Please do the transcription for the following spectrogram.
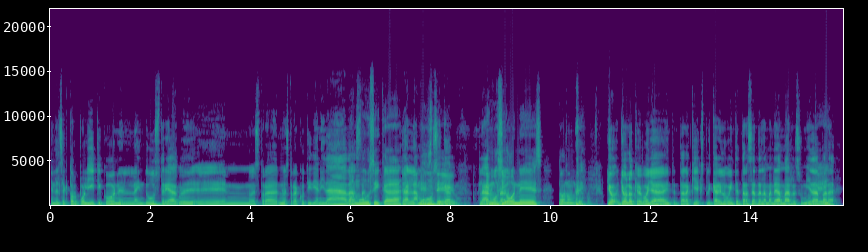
en el sector político, en el- la industria, güey, en nuestra, nuestra cotidianidad, La hasta- música, o sea, la este, música, claro, claro. emociones. No, no, hombre. Yo, yo lo que voy a intentar aquí explicar y lo voy a intentar hacer de la manera más resumida para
